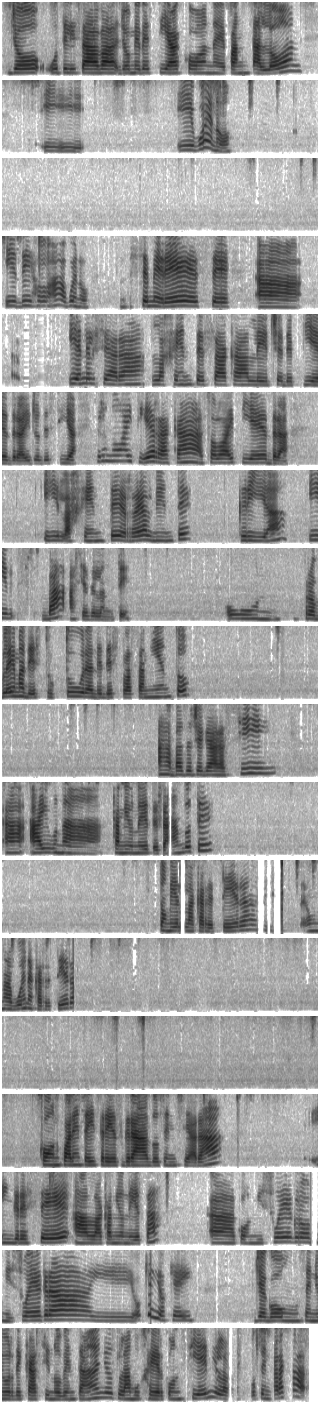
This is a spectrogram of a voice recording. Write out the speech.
yo utilizaba, yo me vestía con eh, pantalón y, y bueno, y dijo, ah, bueno, se merece. Uh, y en el Ceará la gente saca leche de piedra. Y yo decía, pero no hay tierra acá, solo hay piedra. Y la gente realmente cría y va hacia adelante. Un problema de estructura, de desplazamiento, ah, vas a llegar así, ah, hay una camioneta esperándote. Tomé la carretera, una buena carretera. Con 43 grados en Ceará, ingresé a la camioneta ah, con mi suegro, mi suegra y ok, ok. Llegó un señor de casi 90 años, la mujer con 100 y la esposa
